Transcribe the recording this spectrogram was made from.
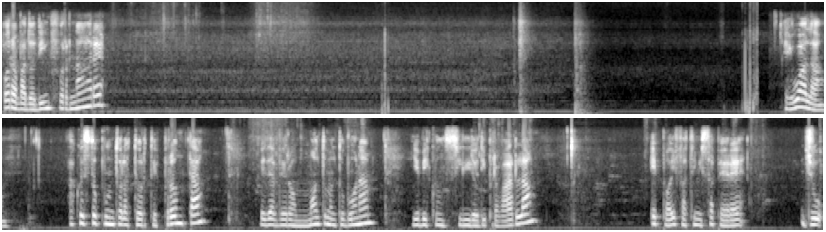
Ora vado ad infornare e voilà! A questo punto la torta è pronta, è davvero molto molto buona, io vi consiglio di provarla e poi fatemi sapere giù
